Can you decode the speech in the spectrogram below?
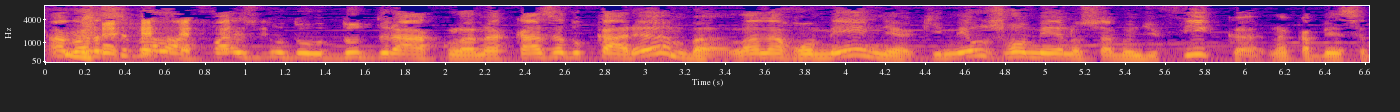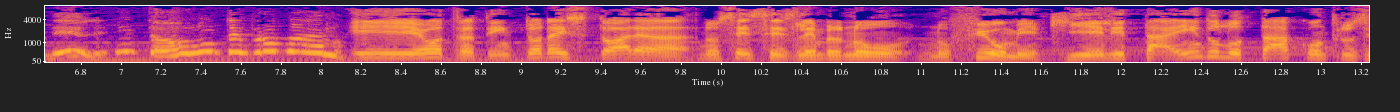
Agora você vai lá, faz do, do, do Drácula na casa do caramba, lá na Romênia, que nem os romenos sabem onde fica, na cabeça dele, então não tem problema. E outra, tem toda a história, não sei se vocês lembram no, no filme, que ele tá indo lutar contra os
